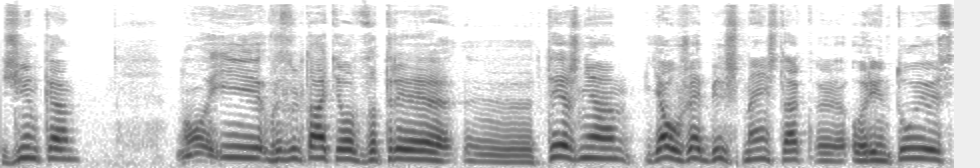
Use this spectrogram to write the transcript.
жінка. Ну і в результаті от за три е, тижні я вже більш-менш так е, орієнтуюсь,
